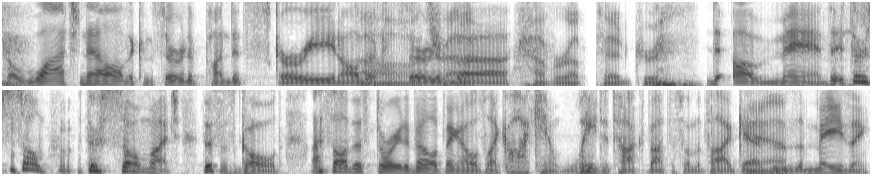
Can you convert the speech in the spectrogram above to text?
to watch now all the conservative pundits scurry and all the Oh, conservative uh cover up Ted Cruz. Oh man, there, there's so there's so much. This is gold. I saw this story developing. I was like, oh, I can't wait to talk about this on the podcast. Yeah. This is amazing,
